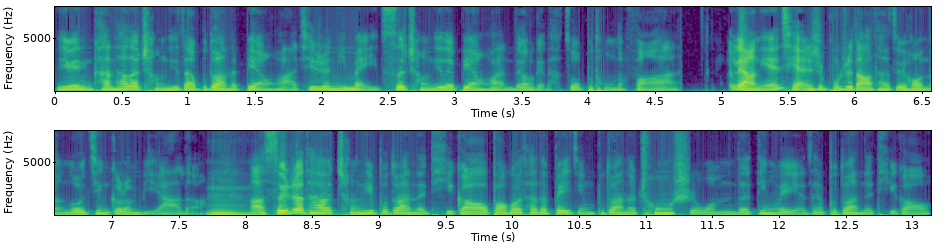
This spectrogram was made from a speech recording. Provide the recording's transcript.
因为你看他的成绩在不断的变化，其实你每一次成绩的变化，你都要给他做不同的方案。两年前是不知道他最后能够进哥伦比亚的。嗯啊，随着他成绩不断的提高，包括他的背景不断的充实，我们的定位也在不断的提高。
